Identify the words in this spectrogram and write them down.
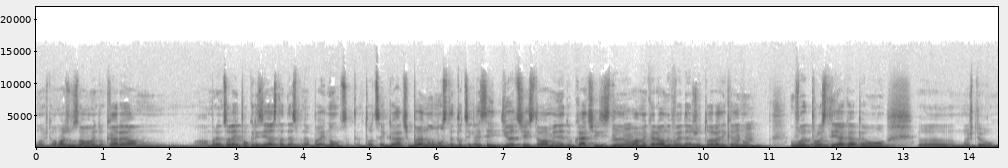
nu știu, am ajuns la momentul în care am am renunțat la ipocrizia asta de a spune, băi, nu, suntem toți egali. Și, bă, nu, nu suntem toți egali. Este idioți și există oameni educați și există uh-huh. oameni care au nevoie de ajutor, adică uh-huh. nu văd prostia ca pe o, uh, nu știu,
